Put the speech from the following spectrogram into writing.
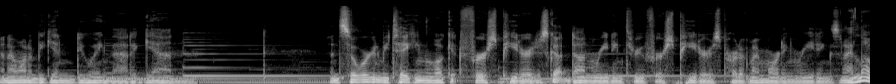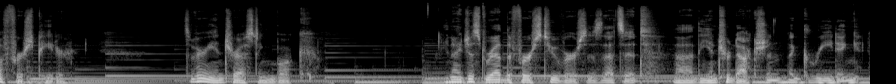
and I want to begin doing that again. And so we're going to be taking a look at First Peter. I just got done reading through First Peter as part of my morning readings, and I love First Peter. It's a very interesting book. And I just read the first two verses. That's it. Uh, the introduction, the greeting,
